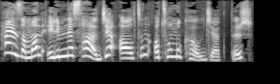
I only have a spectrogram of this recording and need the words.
her zaman elimde sadece altın atomu kalacaktır.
